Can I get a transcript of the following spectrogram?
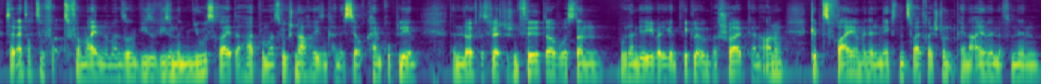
Es ist halt einfach zu, zu vermeiden, wenn man so wie, so wie so eine Newsreiter hat, wo man es wirklich nachlesen kann, ist ja auch kein Problem. Dann läuft das vielleicht durch einen Filter, wo es dann, wo dann der jeweilige Entwickler irgendwas schreibt, keine Ahnung, gibt es frei und wenn in den nächsten zwei, drei Stunden keine Einwände von den,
